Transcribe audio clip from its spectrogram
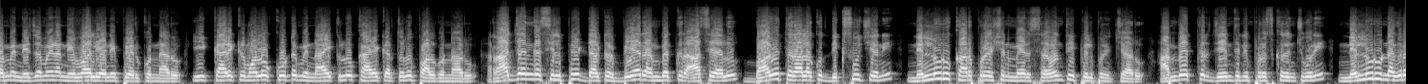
మార్చుకోవడమే నిజమైన నివాళి అని పేర్కొన్నారు. ఈ కార్యక్రమంలో కూటమి నాయకులు కార్యకర్తలు పాల్గొన్నారు. రాజ్యాంగ శిల్పి డాక్టర్ బిఆర్ అంబేద్కర్ ఆశయాలు భావితరాలకు దిక్సూచి అని నెల్లూరు కార్పొరేషన్ మేయర్ స్రవంతి పిలుపునిచ్చారు. అంబేద్కర్ జయంతిని పురస్కరించుకుని నెల్లూరు నగర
